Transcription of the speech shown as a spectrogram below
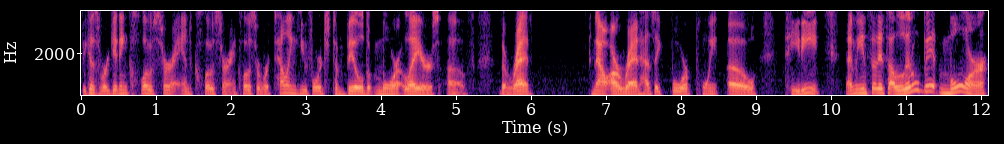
because we're getting closer and closer and closer. We're telling HueForge to build more layers of the red. Now, our red has a 4.0 TD. That means that it's a little bit more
